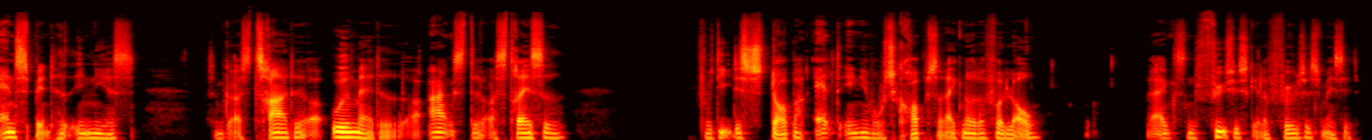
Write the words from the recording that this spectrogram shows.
anspændthed inde i os, som gør os trætte og udmattede og angste og stressede fordi det stopper alt inde i vores krop, så der er ikke noget, der får lov. Hverken sådan fysisk eller følelsesmæssigt.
